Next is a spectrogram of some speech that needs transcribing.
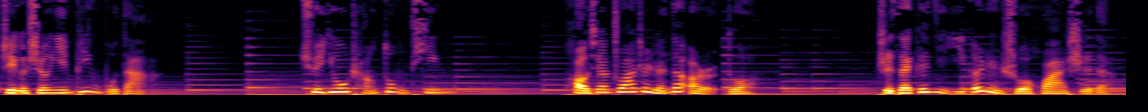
这个声音并不大，却悠长动听，好像抓着人的耳朵，只在跟你一个人说话似的。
